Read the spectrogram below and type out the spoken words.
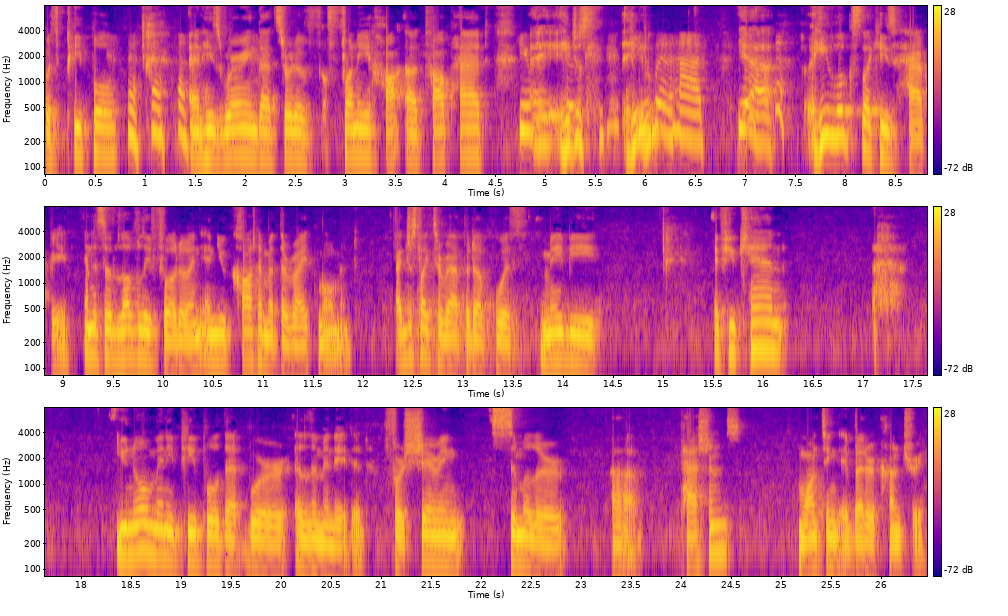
with people, and he's wearing that sort of funny hot, uh, top hat. He, he just he, Cuban hat. yeah, he looks like he's happy, and it's a lovely photo, and, and you caught him at the right moment. I'd just like to wrap it up with maybe, if you can, you know many people that were eliminated for sharing similar uh, passions, wanting a better country,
